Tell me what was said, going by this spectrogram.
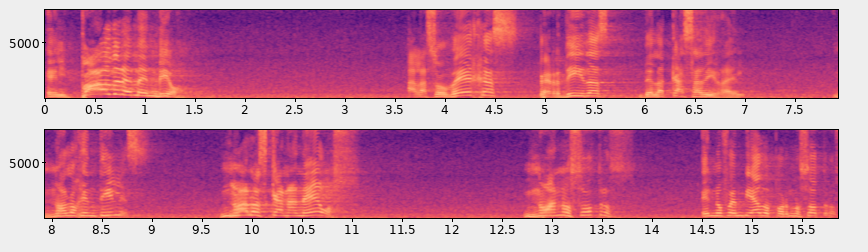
El Padre me envió a las ovejas perdidas de la casa de Israel. No a los gentiles, no a los cananeos no a nosotros. Él no fue enviado por nosotros.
